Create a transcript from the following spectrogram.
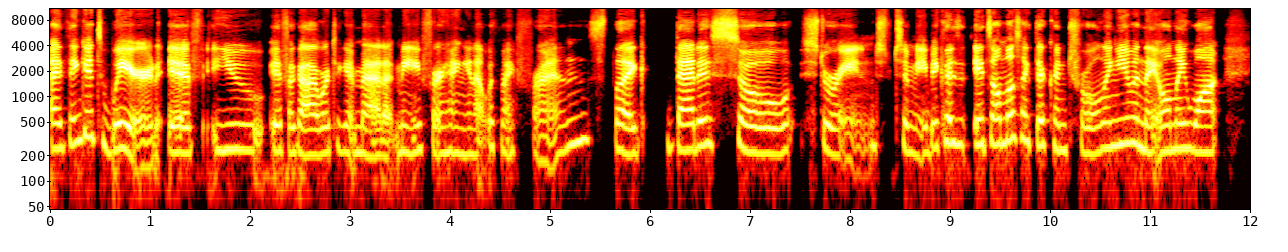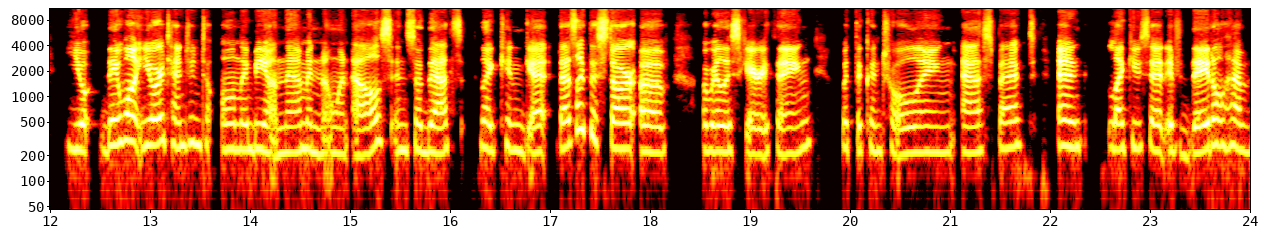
I think it's weird if you if a guy were to get mad at me for hanging out with my friends. Like that is so strange to me because it's almost like they're controlling you and they only want your they want your attention to only be on them and no one else. And so that's like can get that's like the start of a really scary thing with the controlling aspect. And like you said, if they don't have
